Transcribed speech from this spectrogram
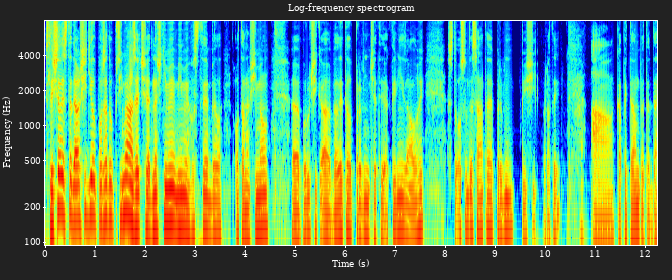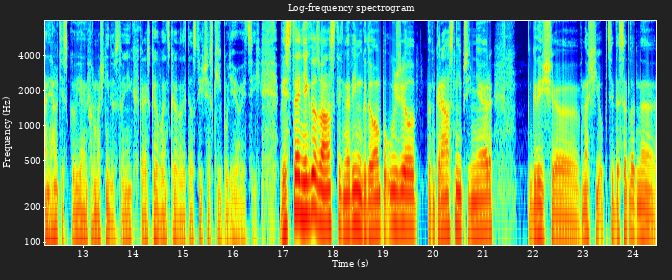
Slyšeli jste další díl pořadu Přímá řeč. Dnešními mými hosty byl Ota Nevšímal, eh, poručík a velitel první čety aktivní zálohy 181. pěší roty a kapitán Petr Daniel, tiskový a informační důstojník Krajského vojenského velitelství v Českých Budějovicích. Vy jste někdo z vás, teď nevím kdo, použil ten krásný příměr když eh, v naší obci deset let ne,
